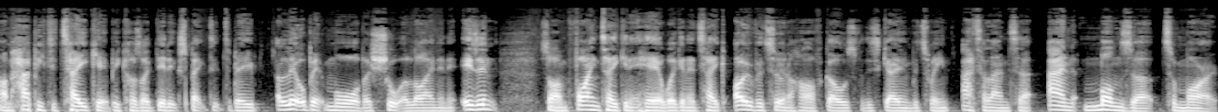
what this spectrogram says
I'm happy to take it because I did expect it to be a little bit more of a shorter line and it isn't. So I'm fine taking it here. We're going to take over two and a half goals for this game between Atalanta and Monza tomorrow.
